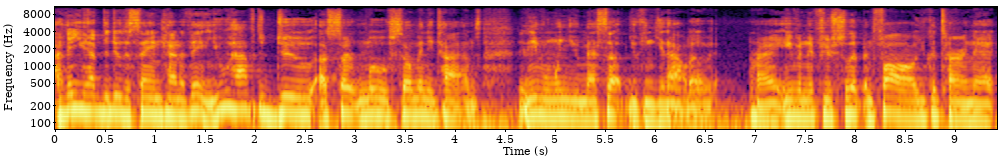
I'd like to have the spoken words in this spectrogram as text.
I think you have to do the same kind of thing. You have to do a certain move so many times that even when you mess up, you can get out of it, right? Even if you slip and fall, you could turn that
